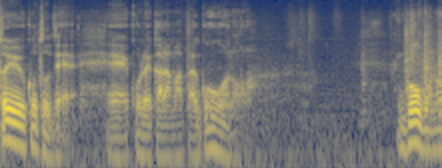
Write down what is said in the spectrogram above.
ということで、えー、これからまた午後の午後の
